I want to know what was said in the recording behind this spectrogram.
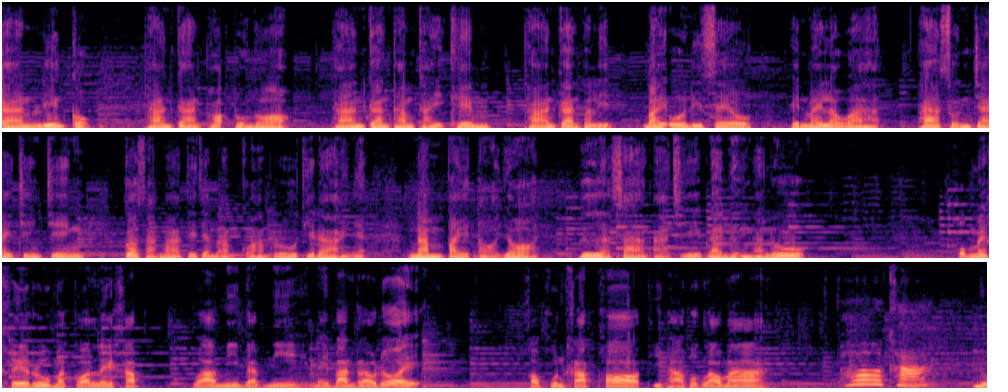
การเลี้ยงกบ ฐานการเพาะถั่วงอก ฐานการทำไข่เค็ม ฐานการผลิตไบโอดีเซล เห็นไหมล่ะว่า ถ้าสนใจจริง ๆ ก็สามารถที่จะนำความรู้ที่ได้เนี่ยนำไปต่อยอดเพื่อสร้างอาชีพได้เลยนะลูก ผมไม่เคยรู้มาก่อนเลยครับ ว่ามีแบบนี้ในบ้านเราด้วย ขอบคุณครับพ่อที่พาพวกเรามา พ่อคะ หนู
